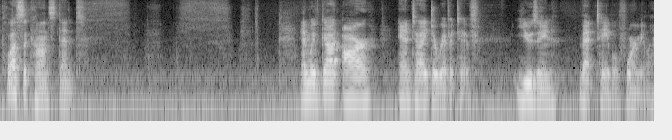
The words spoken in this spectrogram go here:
plus a constant. And we've got our antiderivative using that table formula.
